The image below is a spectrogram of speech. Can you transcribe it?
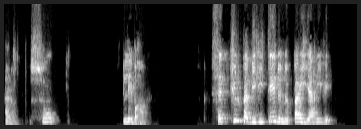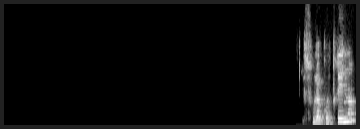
Alors, sous les bras. Cette culpabilité de ne pas y arriver. Sous la poitrine,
